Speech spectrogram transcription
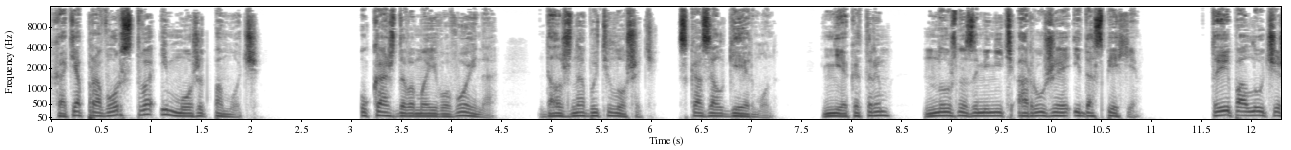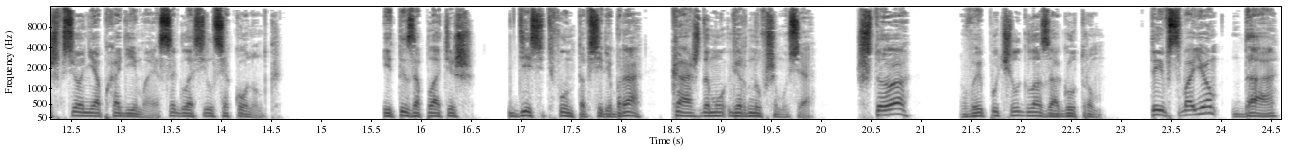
хотя проворство им может помочь. У каждого моего воина должна быть лошадь, — сказал Гейрмун. «Некоторым нужно заменить оружие и доспехи». «Ты получишь все необходимое», — согласился Конунг. «И ты заплатишь десять фунтов серебра каждому вернувшемуся». «Что?» — выпучил глаза Гутрум. «Ты в своем?» «Да,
